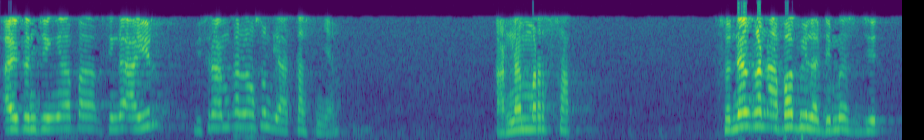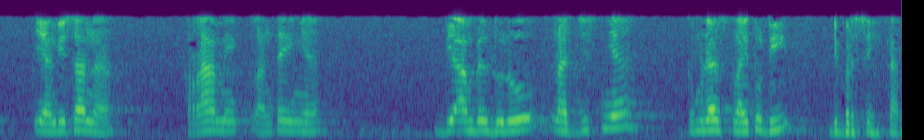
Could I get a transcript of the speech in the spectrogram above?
air kencingnya apa? Sehingga air disiramkan langsung di atasnya karena meresap. Sedangkan apabila di masjid yang di sana keramik lantainya diambil dulu najisnya Kemudian setelah itu di, dibersihkan.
